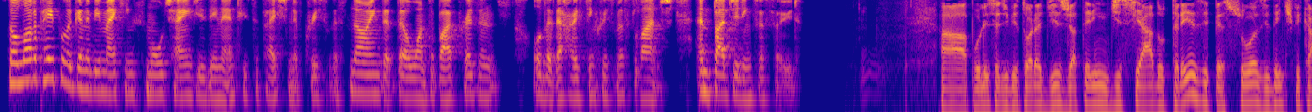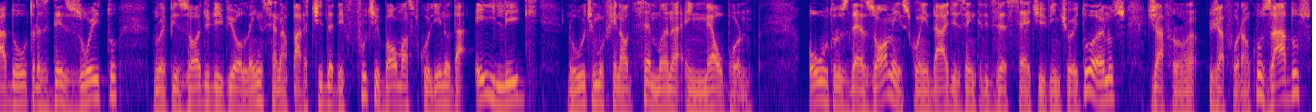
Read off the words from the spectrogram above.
So a lot of people are going to be making small changes in anticipation of Christmas, knowing that they'll want to buy presents or that they're hosting Christmas lunch and budgeting for food. A polícia de Vitória diz já ter indiciado 13 pessoas, identificado outras 18 no episódio de violência na partida de futebol masculino da A-League no último final de semana em Melbourne. Outros 10 homens com idades entre 17 e 28 anos já foram, já foram acusados,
